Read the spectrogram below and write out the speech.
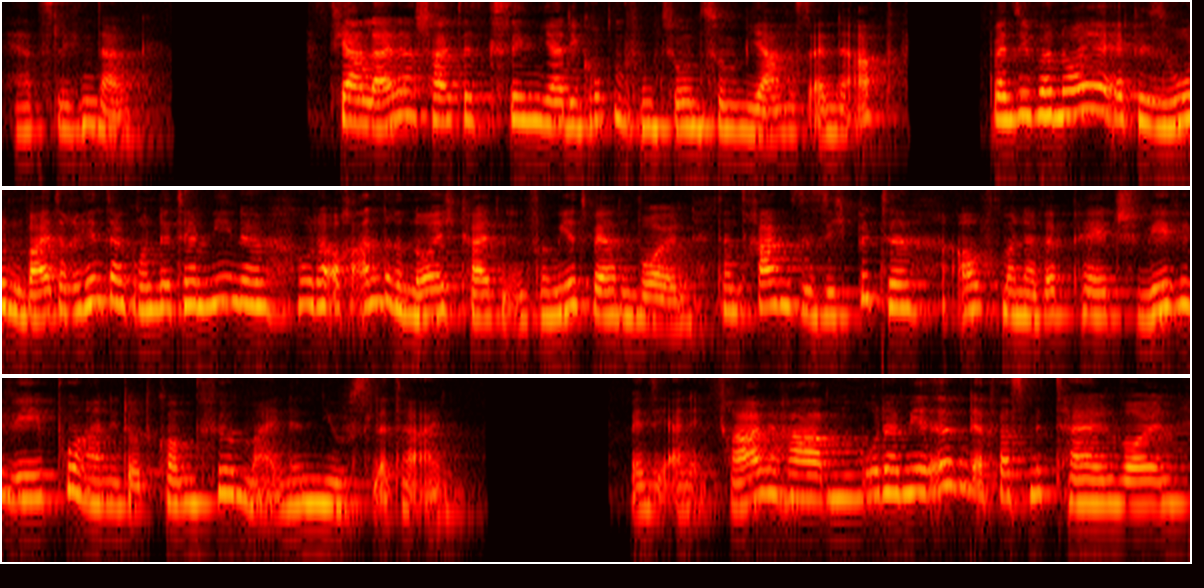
Herzlichen Dank. Tja, leider schaltet Xing ja die Gruppenfunktion zum Jahresende ab. Wenn Sie über neue Episoden, weitere Hintergründe, Termine oder auch andere Neuigkeiten informiert werden wollen, dann tragen Sie sich bitte auf meiner Webpage www.puhani.com für meinen Newsletter ein. Wenn Sie eine Frage haben oder mir irgendetwas mitteilen wollen,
